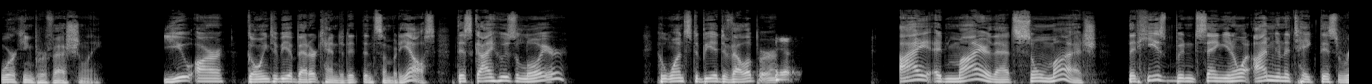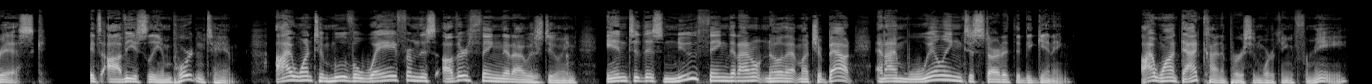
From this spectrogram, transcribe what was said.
working professionally, you are going to be a better candidate than somebody else. This guy who's a lawyer, who wants to be a developer, Yeah. I admire that so much that he's been saying, you know what, I'm going to take this risk. It's obviously important to him. I want to move away from this other thing that I was doing into this new thing that I don't know that much about. And I'm willing to start at the beginning. I want that kind of person working for me.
